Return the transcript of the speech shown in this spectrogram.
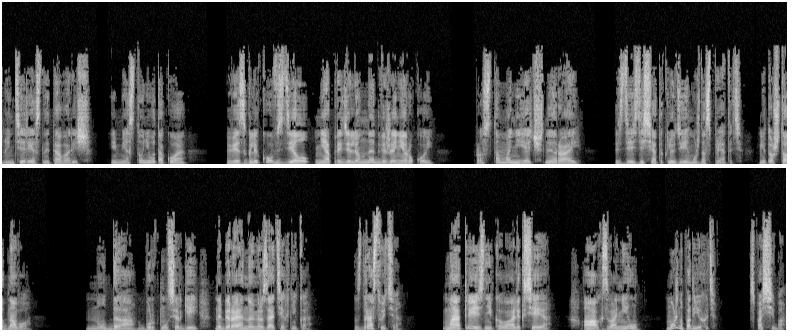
Интересный товарищ, и место у него такое. Визгаляков сделал неопределенное движение рукой. Просто маньячный рай. Здесь десяток людей можно спрятать, не то что одного. «Ну да», — буркнул Сергей, набирая номер зоотехника. «Здравствуйте», мы от Резникова, Алексея. Ах, звонил. Можно подъехать? Спасибо.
